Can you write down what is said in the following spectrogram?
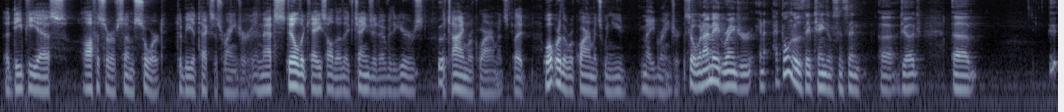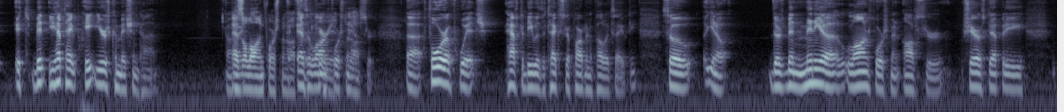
a DPS officer of some sort to be a Texas Ranger, and that's still the case, although they've changed it over the years, the time requirements. But what were the requirements when you made Ranger? So when I made Ranger, and I don't know if they've changed them since then, uh, Judge. Uh, it's been you have to have eight years commission time as right? a law enforcement officer. As a law period. enforcement yeah. officer, uh, four of which have to be with the Texas Department of Public Safety. So you know, there's been many a law enforcement officer sheriff's deputy,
